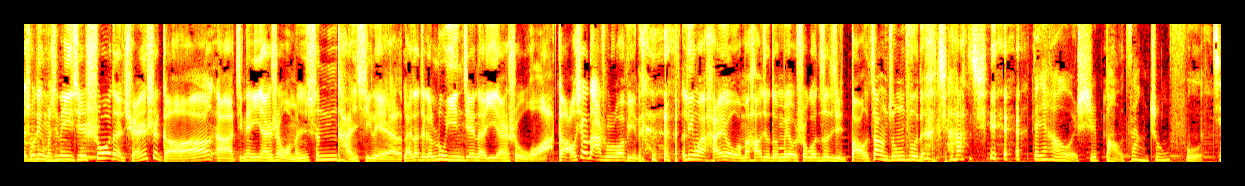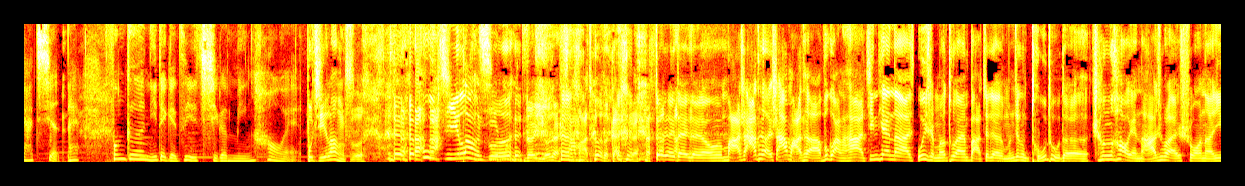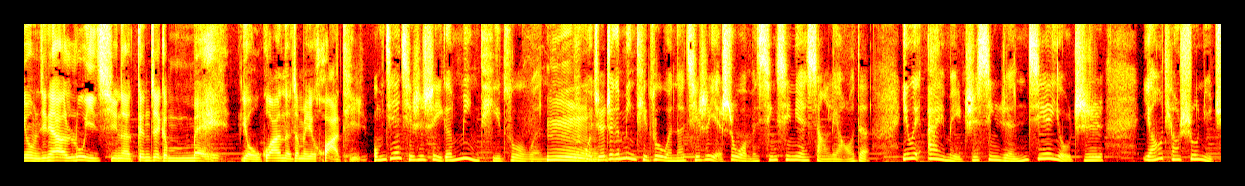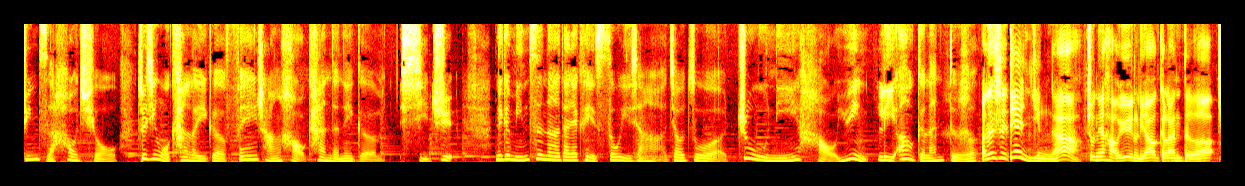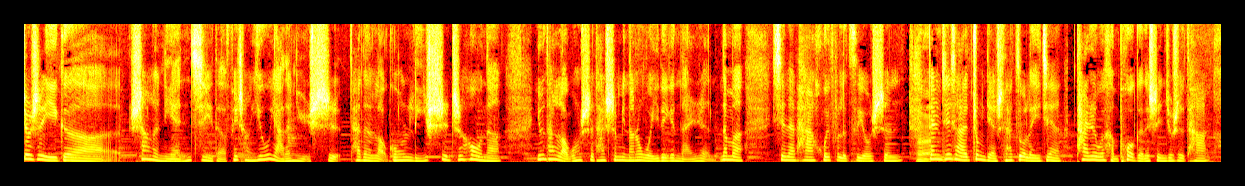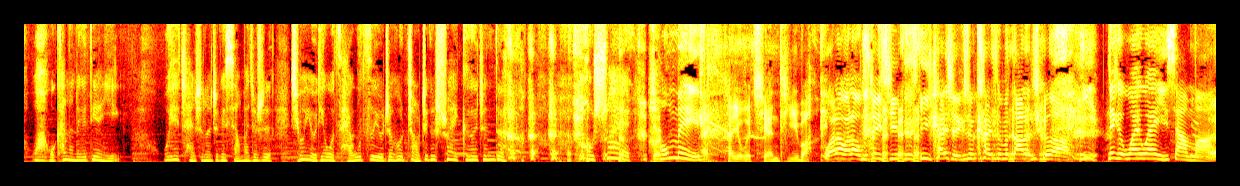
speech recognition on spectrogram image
来收听我们新的一期，说的全是梗啊！今天依然是我们深谈系列，来到这个录音间的依然是我，搞笑大叔罗宾。另外还有我们好久都没有说过自己宝藏中富的佳倩。大家好，我是宝藏中富佳倩。哎，峰哥，你得给自己起个名号哎，不羁浪子，不羁浪子，这有点杀马特的感觉。对对对对，马沙特杀马特啊！不管了哈，今天呢，为什么突然把这个我们这种土土的称号也拿出来说呢？因为我们今天要录一期呢，跟这个美有关的这么一个话题。我们今天其实是一个命题作文，嗯，我觉得这个命题作文呢，其实也是我们心心念想聊的，因为爱美之心，人皆有之。窈窕淑女，君子好逑。最近我看了一个非常好看的那个喜剧，那个名字呢，大家可以搜一下哈，叫做《祝你好运》，里奥格兰德啊，那是电影啊，《祝你好运》，里奥格兰德就是一个上了年纪的非常优雅的女士，她的老公离世之后呢，因为她的老公是她生命当中唯一的一个男人，那么现在她恢复了自由身，但是接下来重点是她做了一件她认为很破格。的事情就是她，哇！我看了那个电影。我也产生了这个想法，就是希望有一天我财务自由之后找这个帅哥，真的好帅，好美。他有个前提吧？完了完了，我们这一期一开始就开这么大的车啊，一那个歪歪一下嘛。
